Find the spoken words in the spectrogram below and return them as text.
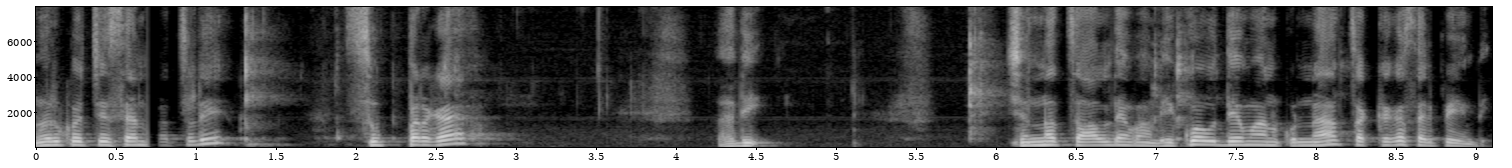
నూరుకు వచ్చేసాను పచ్చడి. సూపర్గా. అది. చిన్న చాలదేమో ఎక్కువ అవుద్దేమో అనుకున్నా చక్కగా సరిపోయింది.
